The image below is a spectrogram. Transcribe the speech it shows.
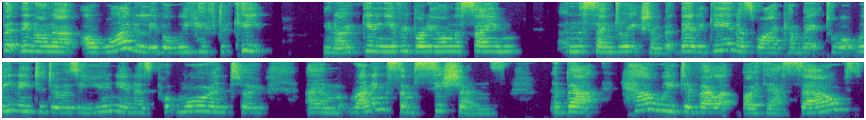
but then on a, a wider level we have to keep you know getting everybody on the same in the same direction. But that again is why i come back to what we need to do as a union is put more into um, running some sessions about how we develop both ourselves,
